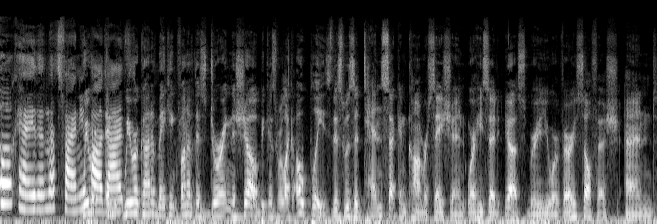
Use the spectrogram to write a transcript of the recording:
Oh, okay, then that's fine. You we were, apologize. we were kind of making fun of this during the show because we're like, oh, please, this was a 10 second conversation where he said, yes, Bree, you are very selfish and.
